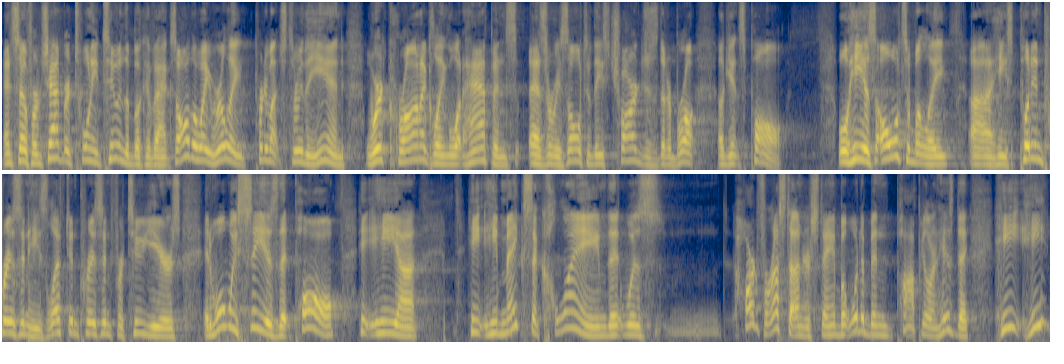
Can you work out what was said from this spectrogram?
And so from chapter 22 in the book of Acts, all the way really pretty much through the end, we're chronicling what happens as a result of these charges that are brought against Paul. Well, he is ultimately, uh, he's put in prison. He's left in prison for two years. And what we see is that Paul, he, he, uh, he, he makes a claim that was hard for us to understand, but would have been popular in his day. He, he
